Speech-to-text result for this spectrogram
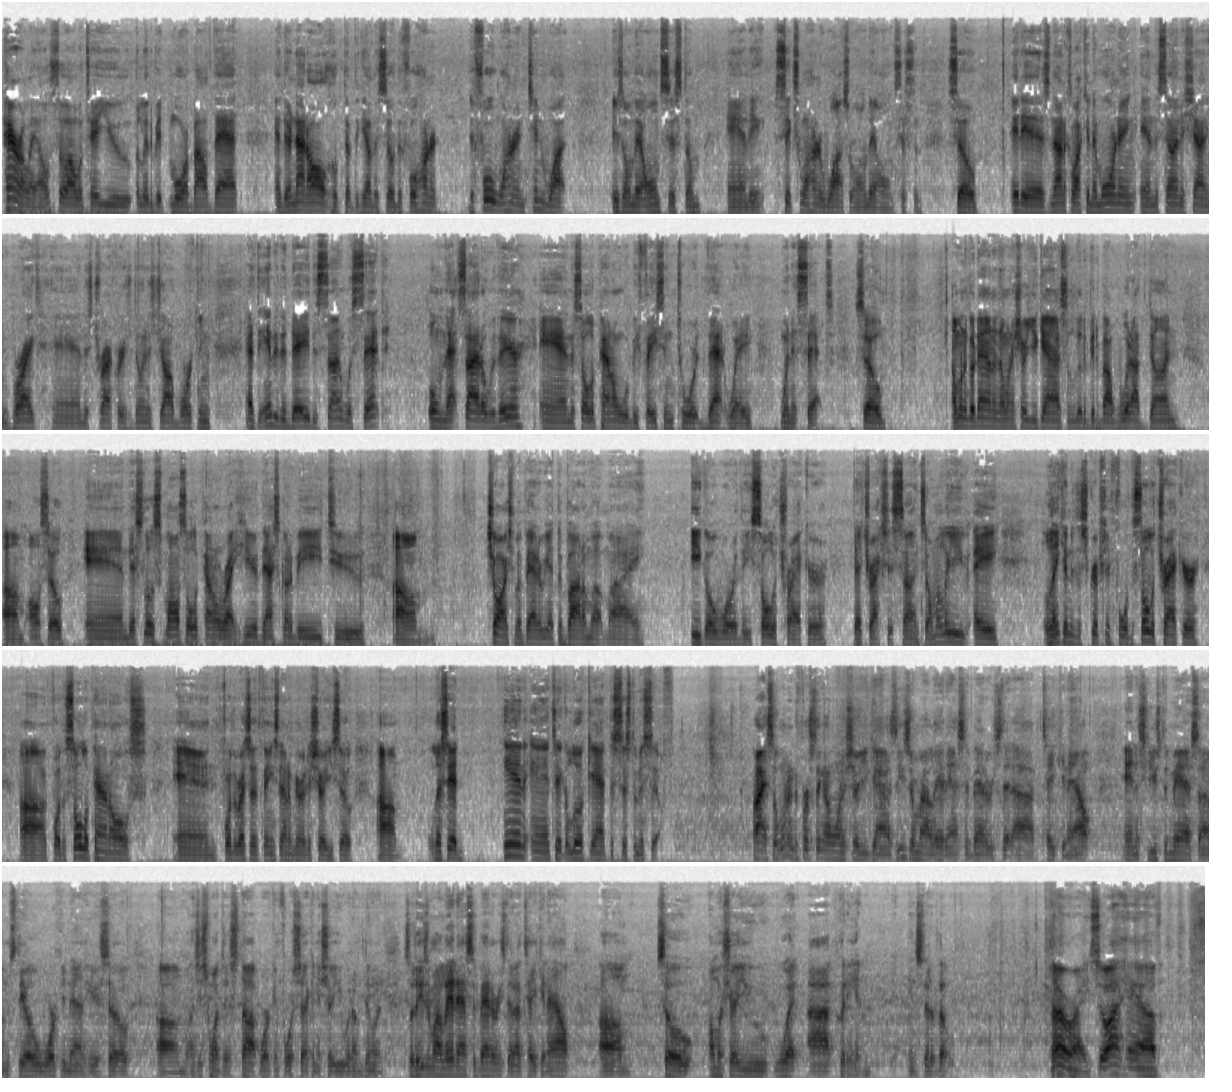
parallel, so I will tell you a little bit more about that. And they're not all hooked up together. So the 400, the full 110 watt is on their own system and the six 100 watts are on their own system. So it is nine o'clock in the morning and the sun is shining bright and this tracker is doing its job working. At the end of the day, the sun was set on that side over there and the solar panel will be facing toward that way when it sets. So I want to go down and I want to show you guys a little bit about what I've done um, also. And this little small solar panel right here, that's going to be to um, charge my battery at the bottom of my Eco Worthy solar tracker that tracks the sun. So I'm going to leave a link in the description for the solar tracker, uh, for the solar panels, and for the rest of the things that I'm going to show you. So um, let's head in and take a look at the system itself. All right, so one of the first thing I want to show you guys, these are my lead acid batteries that I've taken out. And excuse the mess, I'm still working down here. So um, I just want to stop working for a second and show you what I'm doing. So these are my lead acid batteries that I've taken out. Um, so I'm gonna show you what I put in instead of those. All right, so I have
